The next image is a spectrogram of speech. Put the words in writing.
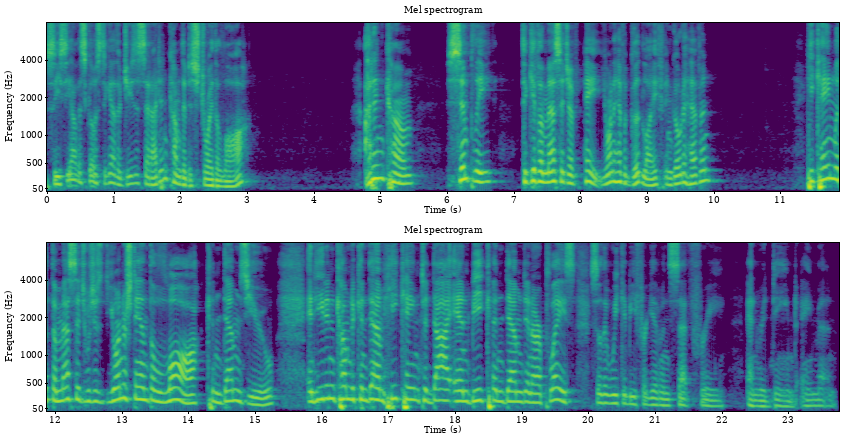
So you see how this goes together. Jesus said, I didn't come to destroy the law. I didn't come simply to give a message of, hey, you want to have a good life and go to heaven? He came with the message, which is you understand the law condemns you, and He didn't come to condemn, He came to die and be condemned in our place so that we could be forgiven, set free, and redeemed. Amen.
